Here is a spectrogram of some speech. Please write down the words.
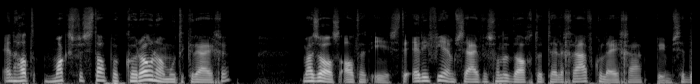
en had Max Verstappen corona moeten krijgen. Maar zoals altijd eerst de RIVM-cijfers van de dag door Telegraaf-collega Pim CD.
